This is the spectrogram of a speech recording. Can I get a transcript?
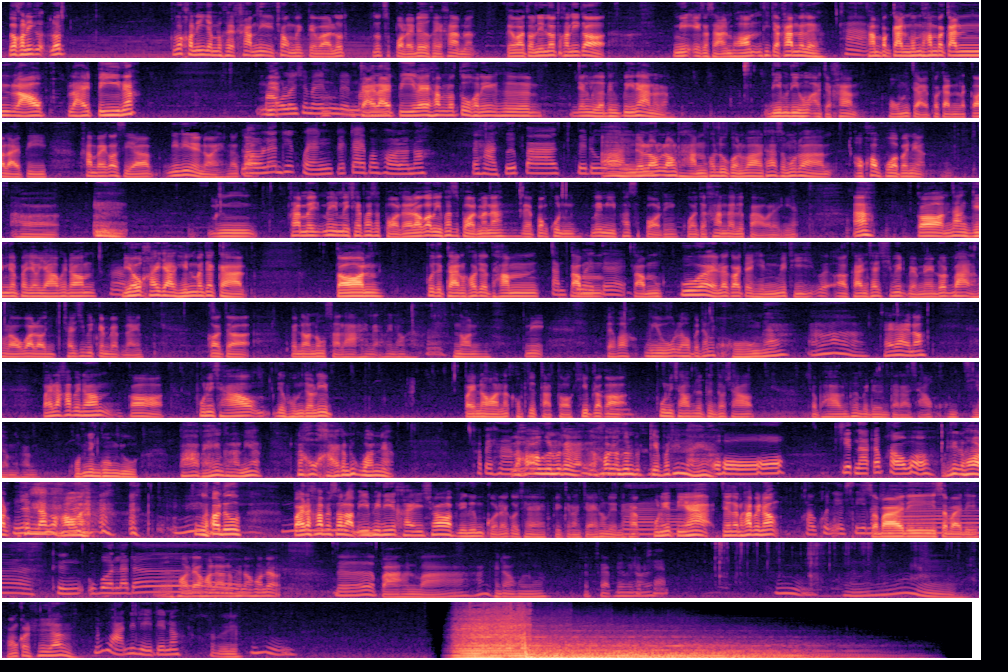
รถคันนี้ก็รถรถคันนี้ยังไม่เคยข้ามที่ช่องเมกแต่ว่ารถรถสปอร์ตไรเดอร์เคยข้ามแล้วแต่ว่าตอนนี้รถคันนี้ก็ มีเอกสารพร้อมที่จะข้ามได้เลยค่ะทำประกันผมทำประกันราวหลายปีนะเหมาเลยใช่ไหมลุงเด่นเหมจ่ายรายปีไว้ครับรถตู้คันนี้คือยังเหลือถึงปีหน้าน่นน่ะดีมันดีผมอาจจะข้าม ผมจ่ายประกันแล้วก็รายปี ข้ามไปก็เสียนิดๆหน่อยๆแล้วก็เราเล่นที่แขวงใกล้ๆพอๆแล้วเนาะไปหาซื้อปลาไปดูอ่าอะไรเดี๋ยวลองลองถามเขาดูก่อนว่า ถ้าสมมุติว่าเอาครอบครัวไปเนี่ยเอ่อ มัน ถ้าไม่ไม่ไม่ใช่พาสปอร์ตแต่เราก็มีพาสปอร์ตมานะ แต่ปองคุณไม่มีพาสปอร์ตนี่กลัวจะข้ามได้หรือเปล่าอะไรอย่างเงี้ยอะก็นั่งกินกันไปยาวๆพี่น้องค่ะเดี๋ยวใครอยากเห็นบรรยากาศ ตอนผู้จัดการเขาจะทำตำกล้วยเต้ยตำกล้วย แล้วก็จะเห็นวิถีเอ่อการใช้ชีวิตแบบในรถบ้านของเราว่าเราใช้ชีวิตกันแบบไหน ก็จะไปนอนตรงศาลาให้แหละพี่น้องนอนนี่ แต่ว่าวิวเราเป็นน้ำโขงนะอ่าใช้ได้เนาะไปแล้วครับพี่น้องก็พรุ่งนี้เช้าเดี๋ยวผมจะรีบ ไปนอนแล้วผมจะตัดต่อคลิปแล้วก็พรุ่งนี้เช้าผมจะตื่นเช้าๆจะพาเพื่อนๆไปเดินตลาดเช้าคงเจียมครับ ผมยังงงอยู่ปลาแพงขนาดเนี้ยแล้วเขาขายกันทุกวันเนี่ยเข้าไปหาแล้วเขาเอาเงินมาแต่ไหนเขาเอาเงินไปเก็บไว้ที่ไหนอะโอ้โหคิดนะกับเขาบ่ที่ทอดขึ้นนักก็เขาไหมรอดูไปแล้วครับไปสำหรับ EP นี้ใครชอบอย่าลืมกดไลค์กดแชร์เป็นกำลังใจให้น้องเรียนนะครับพรุ่งนี้ตีห้าเจอกันครับพี่น้องขอบคุณเอฟซีสบายดีสบายดี ถึงอุบลแล้วเด้อฮอนแล้วฮอนแล้วพี่น้องฮอนแล้ว เด้อปลาหันหวานพี่น้องคุณแซ่บๆเด้อพี่น้องแซ่บๆอืมอืมหอมกระเทียมมันหวานนี่หลีเด้เนาะ ครับดี อืม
